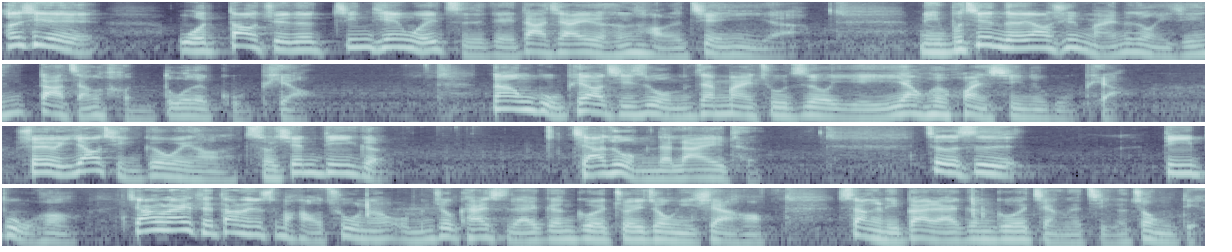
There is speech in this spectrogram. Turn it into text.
而且我倒觉得今天为止给大家一个很好的建议啊，你不见得要去买那种已经大涨很多的股票，那种股票其实我们在卖出之后也一样会换新的股票，所以邀请各位哈，首先第一个加入我们的 Light，这个是。第一步哈，加入 Light 当然有什么好处呢？我们就开始来跟各位追踪一下哈。上个礼拜来跟各位讲了几个重点。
